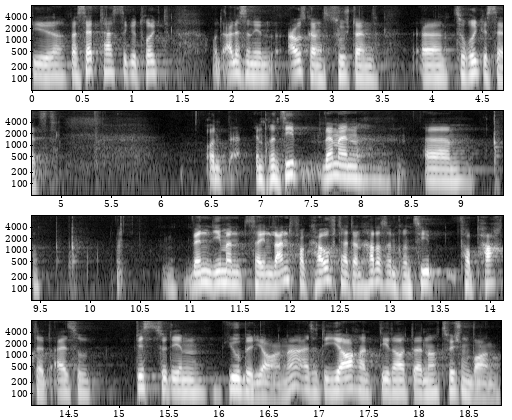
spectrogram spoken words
die Reset-Taste gedrückt und alles in den Ausgangszustand äh, zurückgesetzt. Und im Prinzip, wenn man ähm, wenn jemand sein Land verkauft hat, dann hat er es im Prinzip verpachtet, also bis zu dem Jubeljahr, ne? also die Jahre, die da noch zwischen waren.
